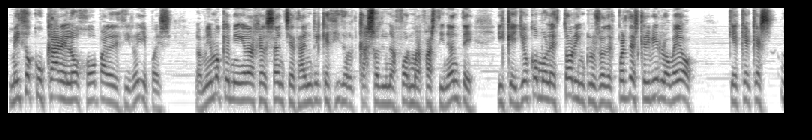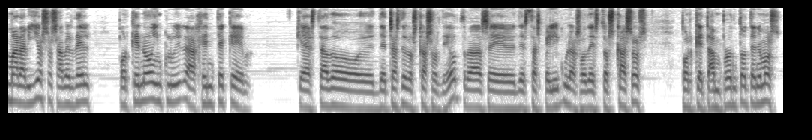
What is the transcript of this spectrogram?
me hizo cucar el ojo para decir, oye, pues lo mismo que Miguel Ángel Sánchez ha enriquecido el caso de una forma fascinante y que yo como lector, incluso después de escribirlo, veo que, es maravilloso saber de él, ¿por qué no incluir a gente que, ha estado detrás de los casos de otras, eh, de estas películas o de estos casos? Porque tan pronto tenemos,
